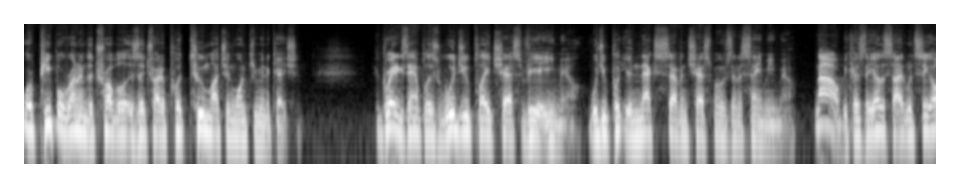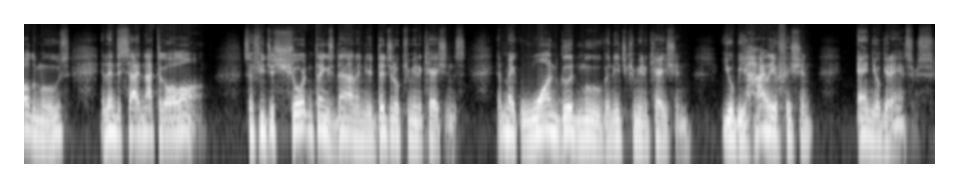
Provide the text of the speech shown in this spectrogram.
Where people run into trouble is they try to put too much in one communication. A great example is would you play chess via email? Would you put your next seven chess moves in the same email? No, because the other side would see all the moves and then decide not to go along. So if you just shorten things down in your digital communications and make one good move in each communication, you'll be highly efficient and you'll get answers.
